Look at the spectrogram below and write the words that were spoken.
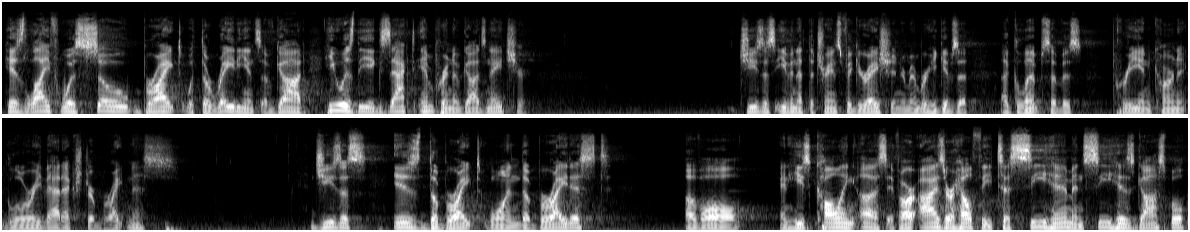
His life was so bright with the radiance of God, he was the exact imprint of God's nature. Jesus, even at the transfiguration, remember, he gives a, a glimpse of his pre incarnate glory, that extra brightness. Jesus is the bright one, the brightest of all. And he's calling us, if our eyes are healthy, to see him and see his gospel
